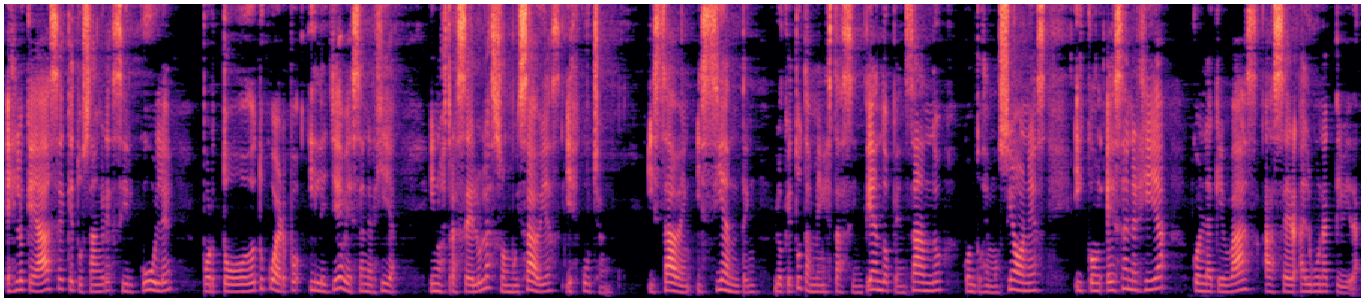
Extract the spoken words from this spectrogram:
es lo que hace que tu sangre circule por todo tu cuerpo y le lleve esa energía? Y nuestras células son muy sabias y escuchan y saben y sienten lo que tú también estás sintiendo, pensando, con tus emociones y con esa energía con la que vas a hacer alguna actividad.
